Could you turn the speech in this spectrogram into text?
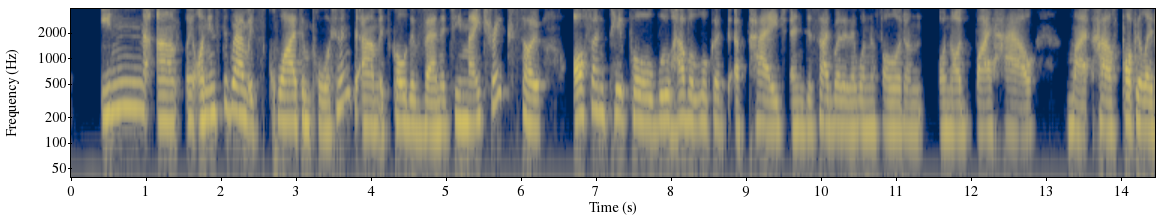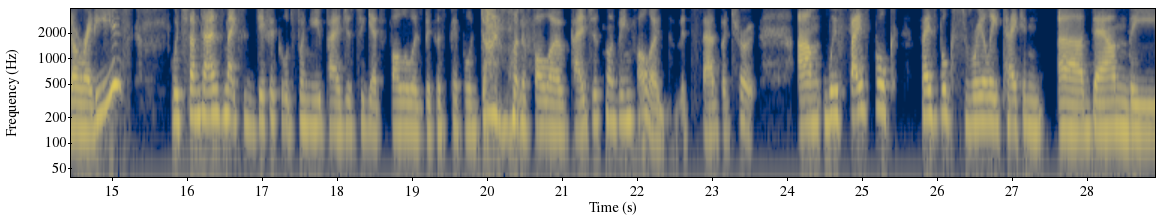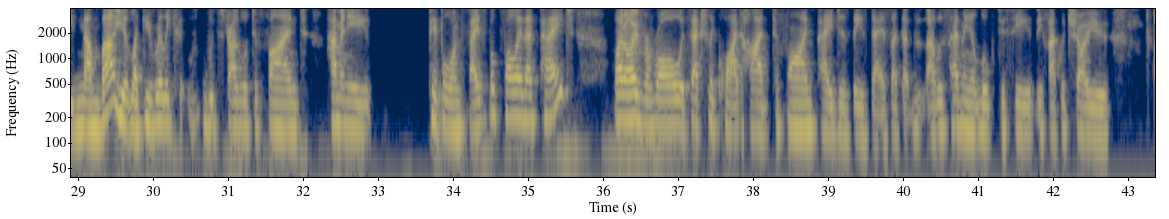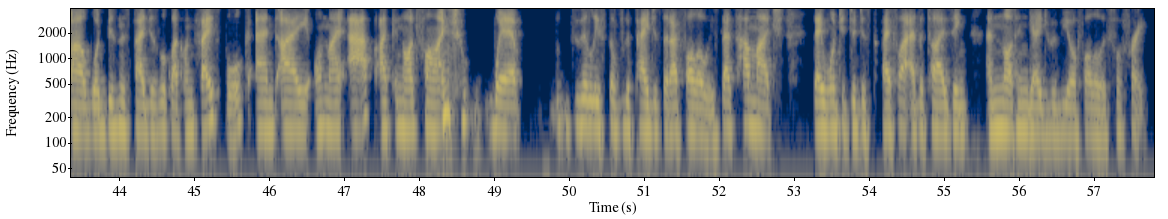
in um, on Instagram, it's quite important. Um, it's called the vanity matrix. So often people will have a look at a page and decide whether they want to follow it on or not by how my how popular it already is which sometimes makes it difficult for new pages to get followers because people don't want to follow a page that's not being followed. It's sad but true. Um, with Facebook, Facebook's really taken uh, down the number. You like you really would struggle to find how many people on Facebook follow that page. But overall, it's actually quite hard to find pages these days. Like I, I was having a look to see if I could show you uh, what business pages look like on Facebook. And I, on my app, I cannot find where the list of the pages that I follow is. That's how much they want you to just pay for advertising and not engage with your followers for free.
